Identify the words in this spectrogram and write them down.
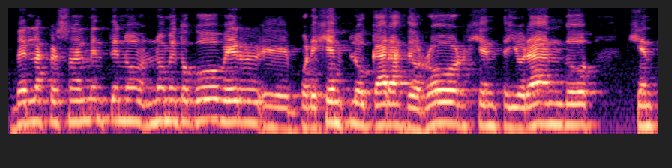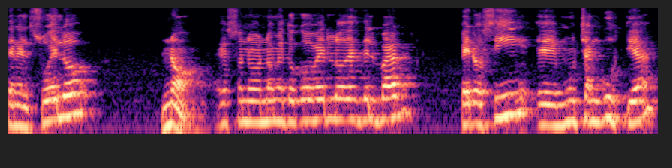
Verlas personalmente no, no me tocó ver, eh, por ejemplo, caras de horror, gente llorando, gente en el suelo. No, eso no, no me tocó verlo desde el bar, pero sí eh, mucha angustia,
